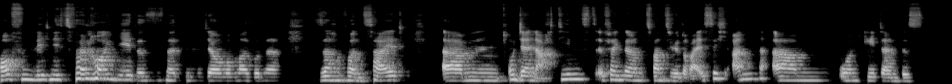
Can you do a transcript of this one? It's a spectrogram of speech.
hoffentlich nichts verloren geht. Das ist natürlich auch immer so eine Sache von Zeit. Ähm, und der Nachtdienst fängt dann um 20.30 Uhr an ähm, und geht dann bis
